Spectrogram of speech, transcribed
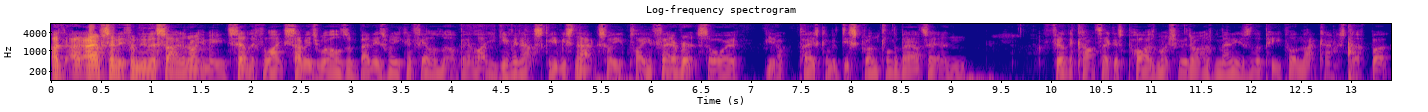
I, have seen it from the other side. I know what you mean. Certainly for like Savage Worlds and Benny's, where you can feel a little bit like you're giving out Scooby snacks, or you're playing favourites, or you know players can be disgruntled about it and feel they can't take as part as much if they don't have as many as other people and that kind of stuff. But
